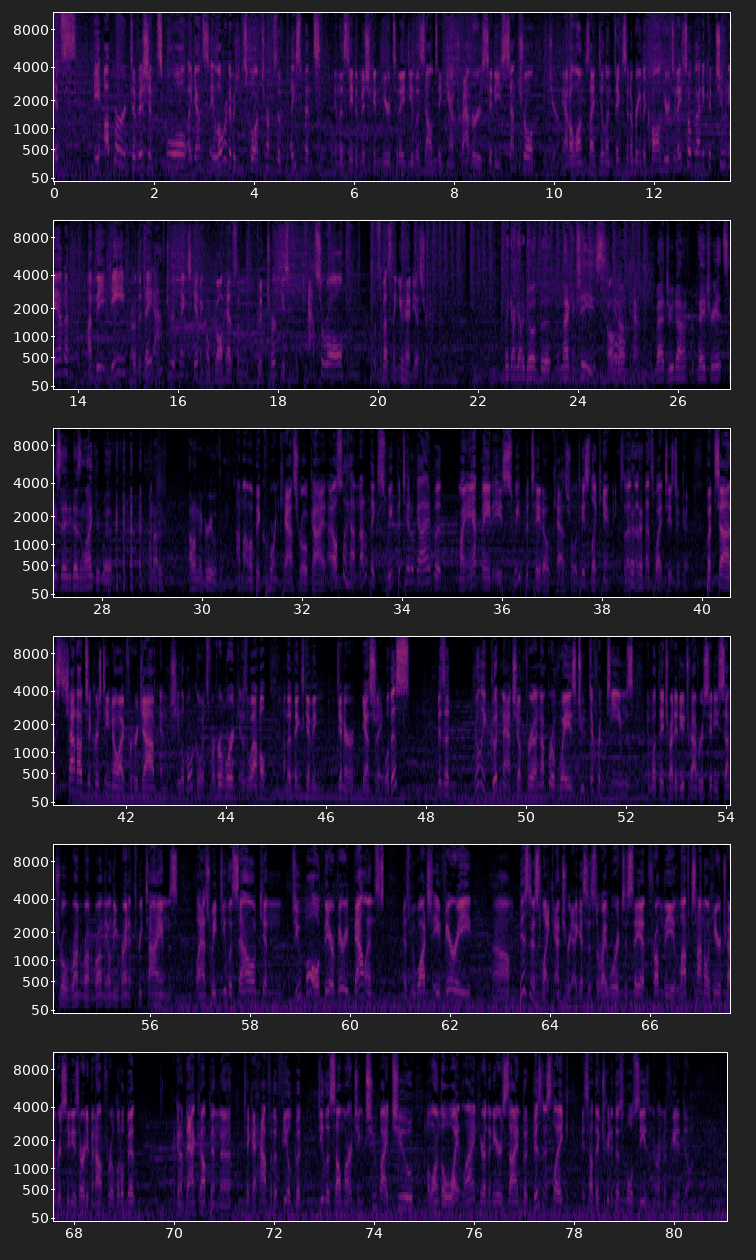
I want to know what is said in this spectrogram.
It's a upper division school against a lower division school in terms of placement in the state of Michigan here today. De La Salle taking on Traverse City Central. Jeremy out alongside Dylan Dixon to bring the call here today. So glad you could tune in on the game or the day after Thanksgiving. Hope you all had some good turkey, some good casserole. What's the best thing you had yesterday? I think I got to go with the, mac and cheese. Oh, you know, okay. Matt Judon for the Patriots. He said he doesn't like it, but I'm not. A, I don't agree with him. I'm, I'm a big corn casserole guy. I also have, I'm not a big sweet potato guy, but my aunt made a sweet potato casserole. It tasted like candy, so that, that, that's why it tasted good. But uh, shout out to Christine Nowak for her job and Sheila Borkowitz for her work as well on the Thanksgiving dinner yesterday. Well, this is a really good matchup for a number of ways. Two different teams and what they try to do. Traverse City Central run, run, run. They only ran it three times last week. De La Salle can do both. They are very balanced as we watched a very um, business-like entry, I guess is the right word to say it, from the left tunnel here. Traverse City has already been out for a little bit. They're going to back up and uh, take a half of the field, but De La Salle marching two by two along the white line here on the near side. But business-like is how they've treated this whole season. They're undefeated, Dylan.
